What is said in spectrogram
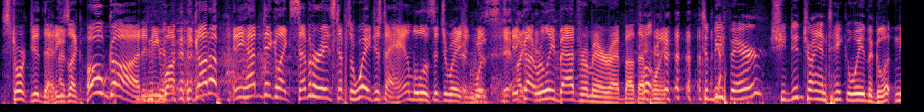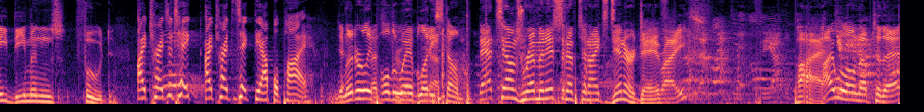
Stork did that. He's like, "Oh God!" and he wa- he got up and he had to take like seven or eight steps away just to handle the situation. It was- it, I- got really bad for Mary right about that Well, point. to be fair, she did try and take away the gluttony demon's food. I tried to take I tried to take the apple pie. Literally pulled true. away a bloody Yeah. stump. That sounds reminiscent of tonight's dinner, Dave. Right? Pie. I will own up to that.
